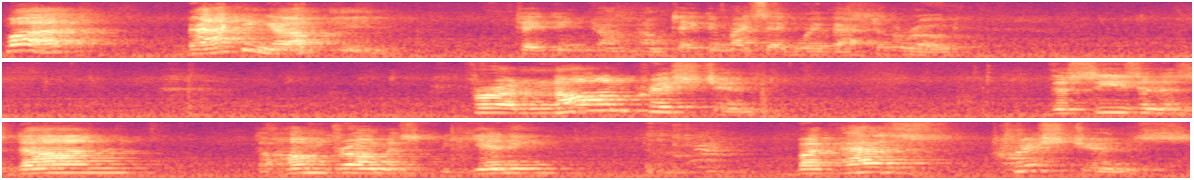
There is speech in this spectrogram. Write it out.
but backing up, taking I'm, I'm taking my segue back to the road. For a non-Christian, the season is done, the humdrum is beginning, but as Christians,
